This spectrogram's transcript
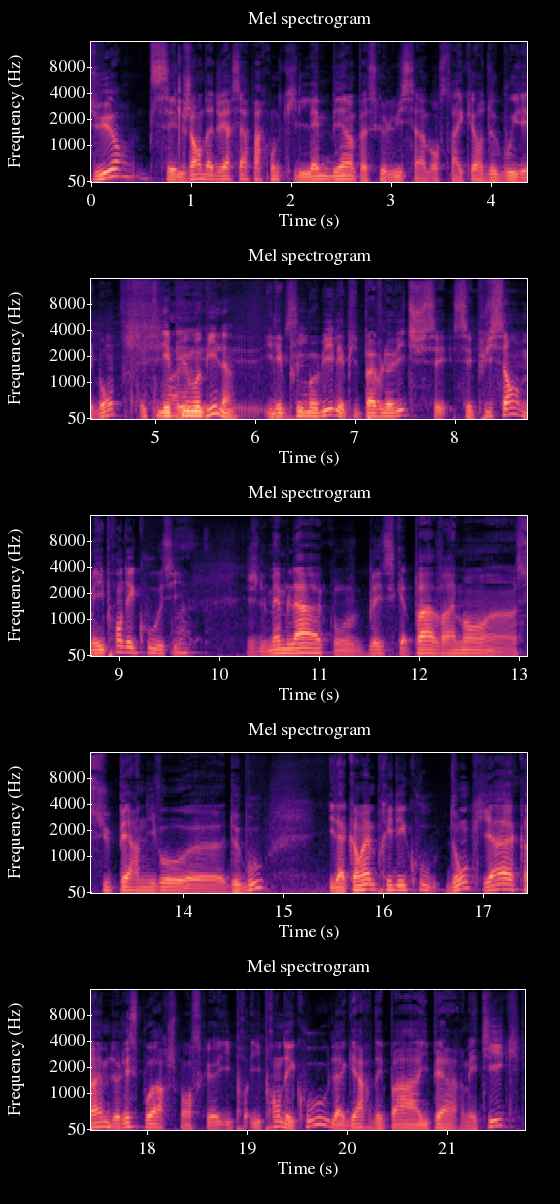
dur. C'est le genre d'adversaire, par contre, qui l'aime bien parce que lui, c'est un bon striker. Debout, il est bon. Et qu'il est plus mobile. Il est plus mobile. Et puis Pavlovic, c'est puissant, mais il prend des coups aussi. Ouais. Même là, qu'on- Blaze qui a pas vraiment un super niveau euh, debout, il a quand même pris des coups. Donc il y a quand même de l'espoir. Je pense qu'il pr- il prend des coups. La garde n'est pas hyper hermétique.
